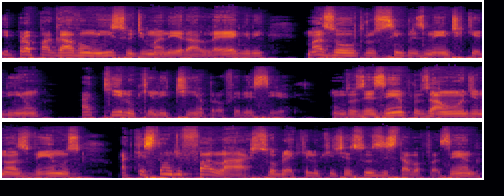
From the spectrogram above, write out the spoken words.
e propagavam isso de maneira alegre, mas outros simplesmente queriam aquilo que ele tinha para oferecer. Um dos exemplos aonde nós vemos a questão de falar sobre aquilo que Jesus estava fazendo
